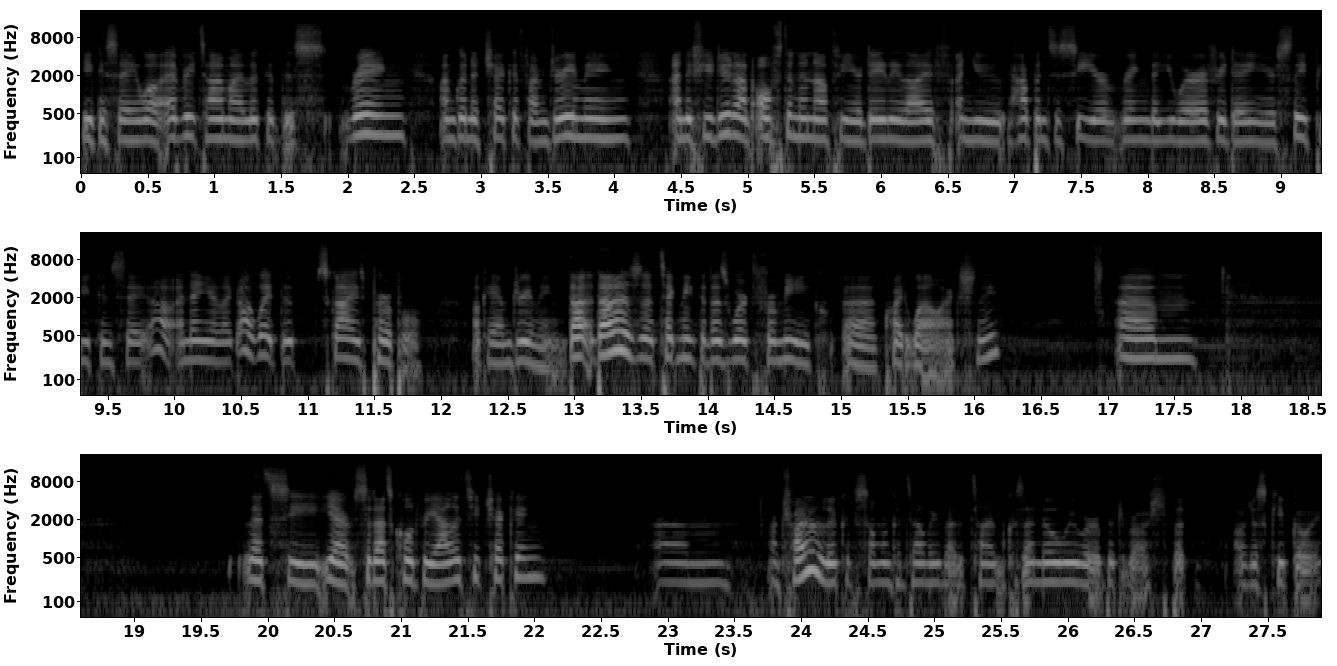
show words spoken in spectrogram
you can say, well, every time I look at this ring, I'm going to check if I'm dreaming. And if you do that often enough in your daily life and you happen to see your ring that you wear every day in your sleep, you can say, oh, and then you're like, oh, wait, the sky is purple. Okay, I'm dreaming. That That is a technique that has worked for me uh, quite well, actually. Um, let's see. Yeah, so that's called reality checking. Um, I'm trying to look if someone can tell me by the time because I know we were a bit rushed, but I'll just keep going.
